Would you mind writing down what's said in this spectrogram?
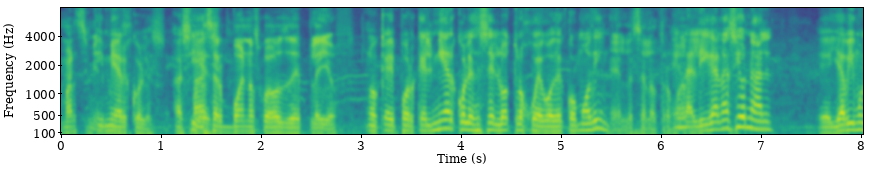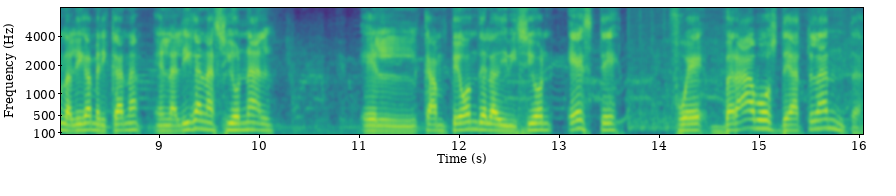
martes y miércoles. Así van es. a ser buenos juegos de playoff. Ok, porque el miércoles es el otro juego de comodín. Él es el otro En juego. la Liga Nacional, eh, ya vimos la Liga Americana, en la Liga Nacional el campeón de la división este fue Bravos de Atlanta,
